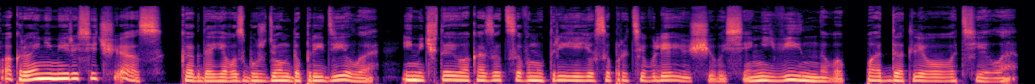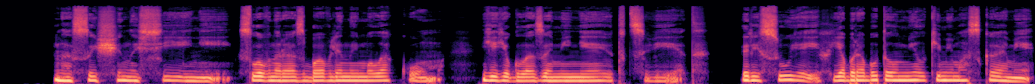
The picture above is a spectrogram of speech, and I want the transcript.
По крайней мере, сейчас, когда я возбужден до предела и мечтаю оказаться внутри ее сопротивляющегося, невинного, податливого тела. Насыщенно синий, словно разбавленный молоком, ее глаза меняют цвет. Рисуя их, я бы работал мелкими мазками,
